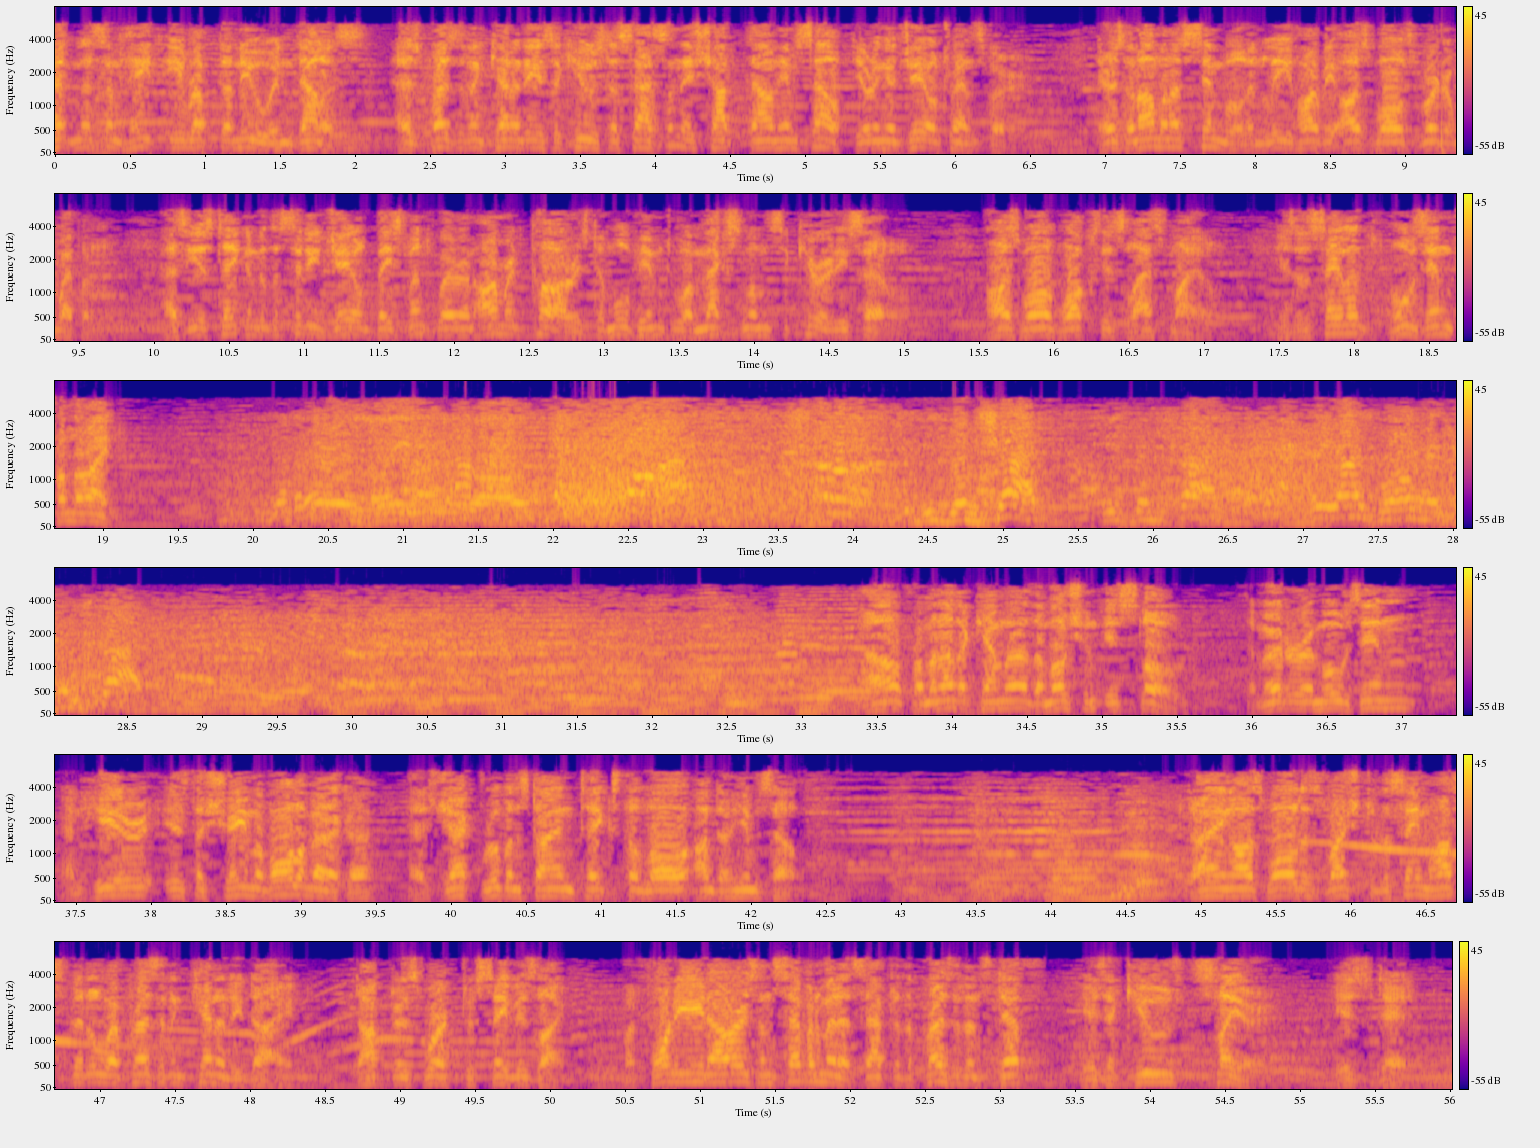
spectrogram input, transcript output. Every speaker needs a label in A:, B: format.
A: madness and hate erupt anew in Dallas as President Kennedy's accused assassin is shot down himself during a jail transfer. There's an ominous symbol in Lee Harvey Oswald's murder weapon as he is taken to the city jail basement where an armored car is to move him to a maximum security cell. Oswald walks his last mile. His assailant moves in from the right.
B: There is Lee Oswald. He's been shot. He's been shot. Lee Oswald has been shot.
A: Now, from another camera, the motion is slowed. The murderer moves in, and here is the shame of all America as Jack Rubenstein takes the law unto himself. The dying Oswald is rushed to the same hospital where President Kennedy died. Doctors work to save his life. But 48 hours and 7 minutes after the president's death, his accused slayer is dead.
